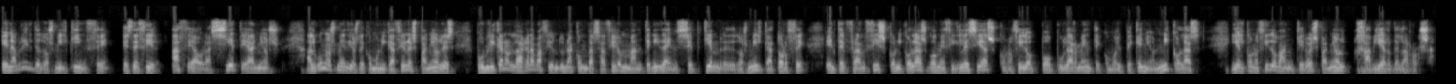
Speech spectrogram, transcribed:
en abril de 2015, es decir, hace ahora siete años, algunos medios de comunicación españoles publicaron la grabación de una conversación mantenida en septiembre de 2014 entre Francisco Nicolás Gómez Iglesias, conocido popularmente como el pequeño Nicolás, y el conocido banquero español Javier de la Rosa.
